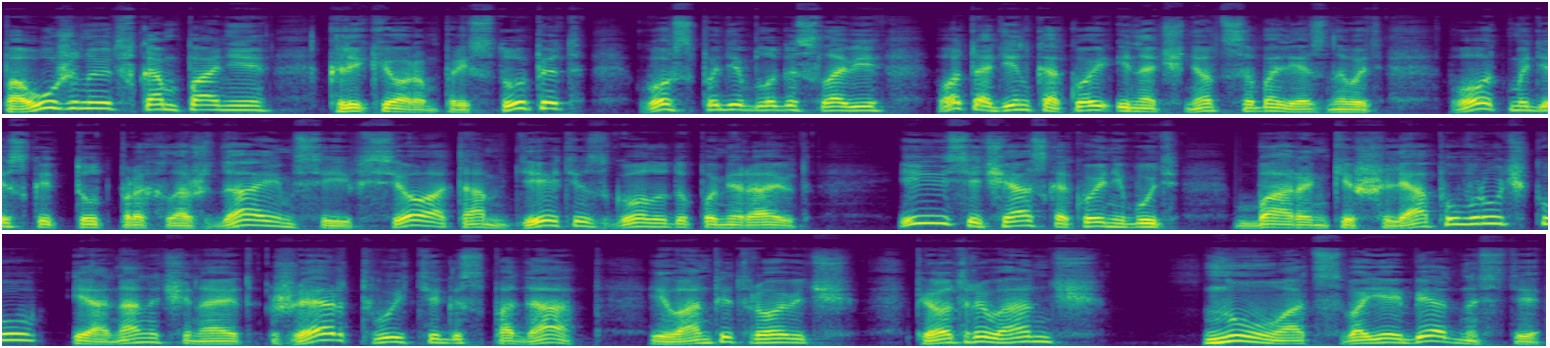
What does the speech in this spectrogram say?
поужинают в компании, к ликерам приступят, Господи благослови, вот один какой и начнет соболезновать. Вот мы, дескать, тут прохлаждаемся, и все, а там дети с голоду помирают. И сейчас какой-нибудь бароньке шляпу в ручку, и она начинает «Жертвуйте, господа, Иван Петрович, Петр Иванович, ну, от своей бедности,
